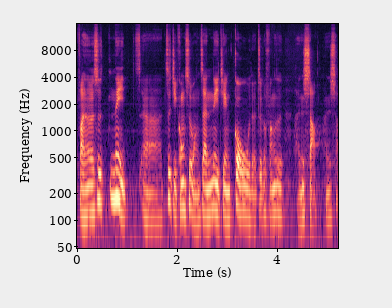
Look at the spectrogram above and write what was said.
反而是内呃自己公司网站内建购物的这个方式很少很少。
